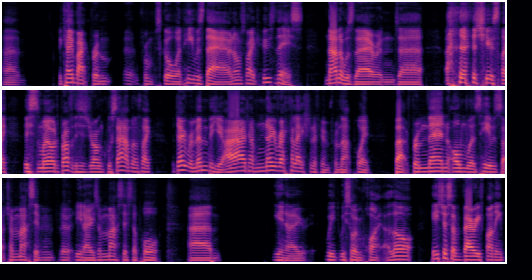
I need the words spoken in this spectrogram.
Um, we came back from uh, from school and he was there, and I was like, "Who's this?" Nana was there, and uh, she was like, "This is my older brother. This is your uncle Sam." And I was like, "I don't remember you. I have no recollection of him from that point." But from then onwards, he was such a massive influence. You know, he's a massive support. Um, you know, we we saw him quite a lot. He's just a very funny.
